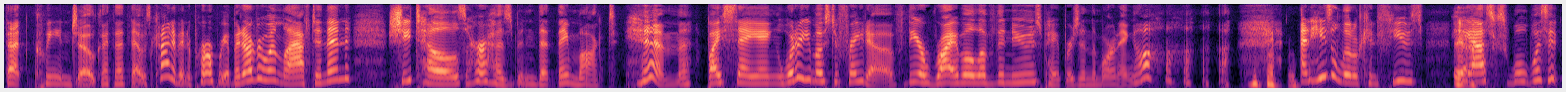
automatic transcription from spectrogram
that Queen joke. I thought that was kind of inappropriate, but everyone laughed. And then she tells her husband that they mocked him by saying, What are you most afraid of? The arrival of the newspapers in the morning. and he's a little confused. He yeah. asks, Well, was it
